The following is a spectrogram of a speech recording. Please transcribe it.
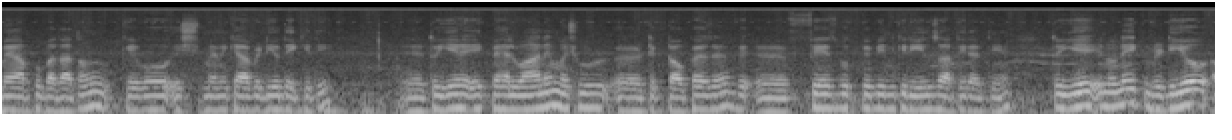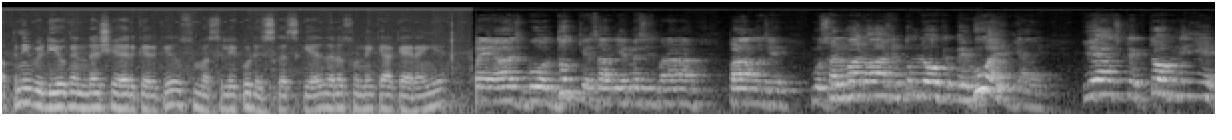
मैं आपको बताता हूँ कि वो इश मैंने क्या वीडियो देखी थी। तो ये एक पहलवान है, मशहूर टिकटॉकर्स है फेसबुक पे भी इनकी रील्स आती रहती हैं। तो ये इन्होंने एक वीडियो अपनी वीडियो के अंदर शेयर करके उस मसले को डिस्कस किया ज़रा सुने क्या कह रहे हैं ये। आज बहुत दुख के साथ ये मैसेज बनाना पड़ा मुझे। मुसलमानों आखिर तुम लोगों पे हुआ है क्या है ये आज टिकटॉक नहीं है,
